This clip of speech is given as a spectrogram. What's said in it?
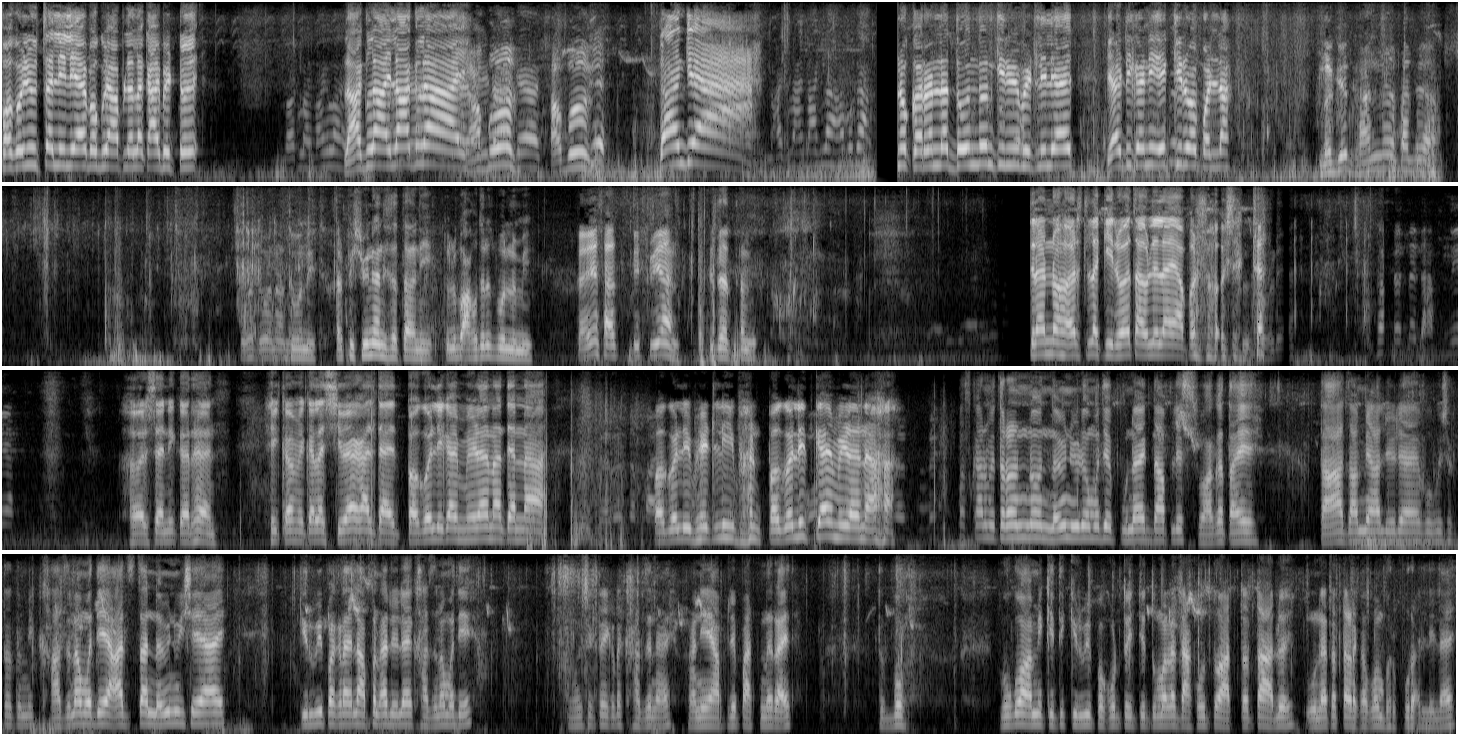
पगोली उचललेली आहे बघूया आपल्याला काय भेटतोय. लागलाय लागलाय. डांग्या नो, करणला दोन दोन किरवी भेटलेली आहेत. या ठिकाणी एक किरवा पडला. लगेच घाण ना सगळ्या दोन आहेत. अरे पिशवी नाही दिसत आणि तुला अगोदरच बोललो मी. काय सात? पिशवी आण. मित्रांनो हर्षला किरवा चावलेला आहे आपण पाहू शकता. हर्ष आणि करण एकामेकाला शिव्या घालतायत. पगोली काय मिळेना त्यांना? पगोली भेटली पण पगोलीत काय मिळेना? नमस्कार मित्रांनो नवीन व्हिडिओमध्ये पुन्हा एकदा आपले स्वागत आहे. तर आज आम्ही आलेलो आहे बघू शकता तुम्ही खाजनामध्ये. आजचा नवीन विषय आहे किरवी पकडायला आपण आलेलो आहे खाजनामध्ये. बघू शकता इकडे खाजन आहे आणि आपले पार्टनर आहेत. तर बघ बघू आम्ही किती किरवी पकडतोय ते तुम्हाला दाखवतो. आत्ता तर आलो आहे उन्हाचा तडका पण भरपूर आलेला आहे.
